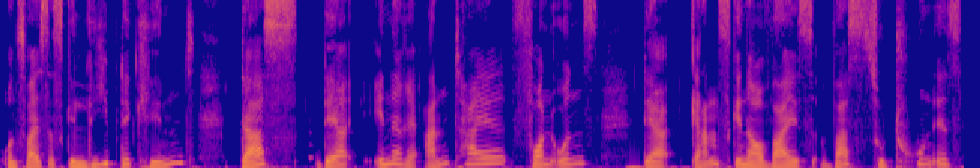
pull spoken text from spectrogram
Und zwar ist das geliebte Kind das der innere Anteil von uns, der ganz genau weiß, was zu tun ist,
